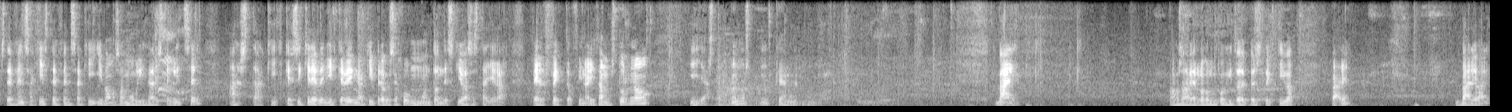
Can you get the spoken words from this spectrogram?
Este defensa aquí, este defensa aquí. Y vamos a movilizar este Blitzer hasta aquí. Que si quiere venir, que venga aquí, pero que se juegue un montón de esquivas hasta llegar. Perfecto, finalizamos turno. Y ya está. No nos, no nos queda nada. Vale. Vamos a verlo con un poquito de perspectiva. Vale. Vale, vale.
